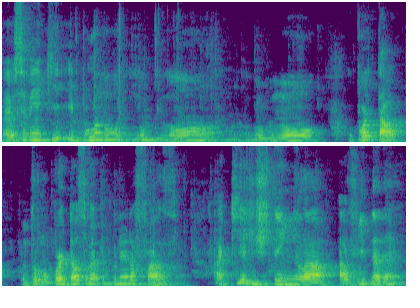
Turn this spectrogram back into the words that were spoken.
Aí você vem aqui e pula no, no, no, no, no, no portal. Entrou no portal, você vai para a primeira fase. Aqui a gente tem lá a vida, né?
